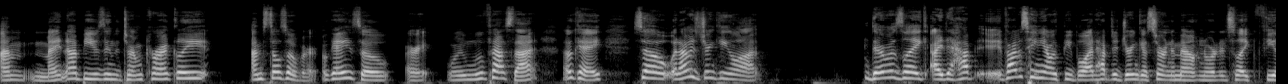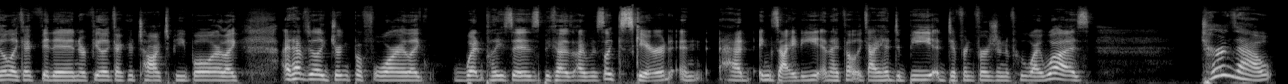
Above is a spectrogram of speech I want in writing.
I might not be using the term correctly. I'm still sober. Okay. So, all right. We move past that. Okay. So when I was drinking a lot, there was like, I'd have, if I was hanging out with people, I'd have to drink a certain amount in order to like feel like I fit in or feel like I could talk to people or like I'd have to like drink before I like went places because I was like scared and had anxiety and I felt like I had to be a different version of who I was. Turns out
